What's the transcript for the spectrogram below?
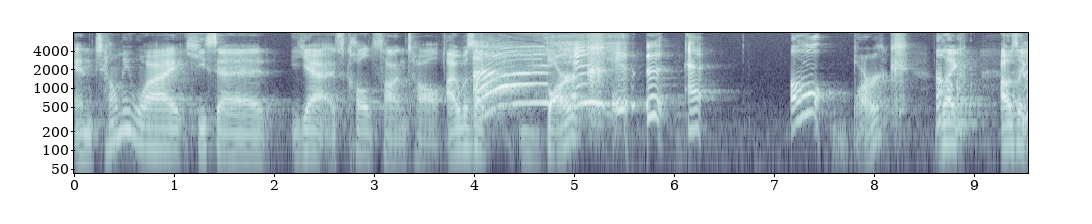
And tell me why he said, "Yeah, it's called Santal." I was like, ah, "Bark?" Uh, uh, oh bark like i was like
